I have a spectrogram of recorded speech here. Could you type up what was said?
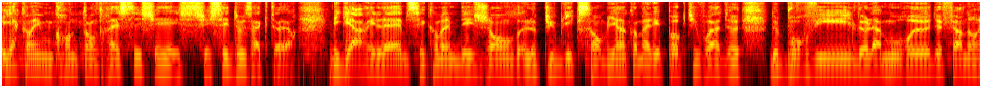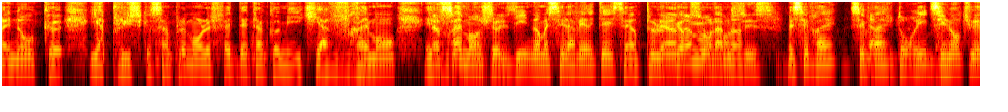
il y a quand même une grande tendresse chez, chez ces deux acteurs. Bigard et Leb, c'est quand même des gens, le public sent bien, comme à l'époque, tu vois, de, de Bourville, de Lamoureux, de Fernand Reynaud, qu'il y a plus que simplement le fait d'être un comique. Il y a vraiment, et Merci, vraiment, je le dis, non mais c'est la vérité, c'est un peu le un cœur amour, sur la main. Francis. Mais c'est vrai, c'est vrai. Sinon, tu,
